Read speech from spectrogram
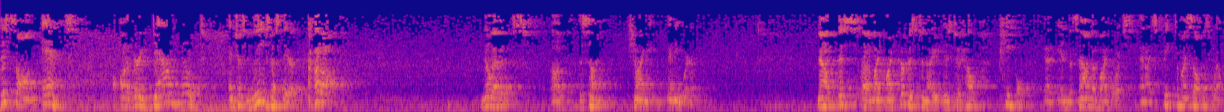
This song ends on a very down note and just leaves us there, cut off. No evidence of the sun shining anywhere. Now, this, uh, my, my purpose tonight is to help people uh, in the sound of my voice, and I speak to myself as well,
